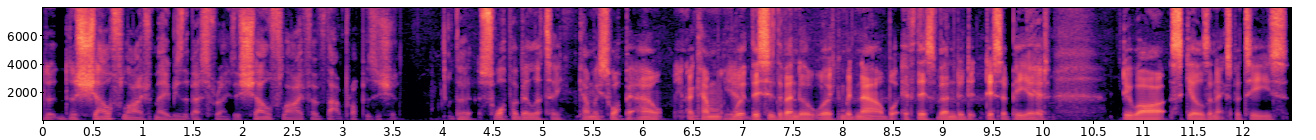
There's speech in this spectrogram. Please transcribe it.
the the shelf life. Maybe is the best phrase. The shelf life of that proposition. The swappability. Can we swap it out? You know, can Yeah. this is the vendor we're working with now, but if this vendor d- disappeared, do our skills and expertise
